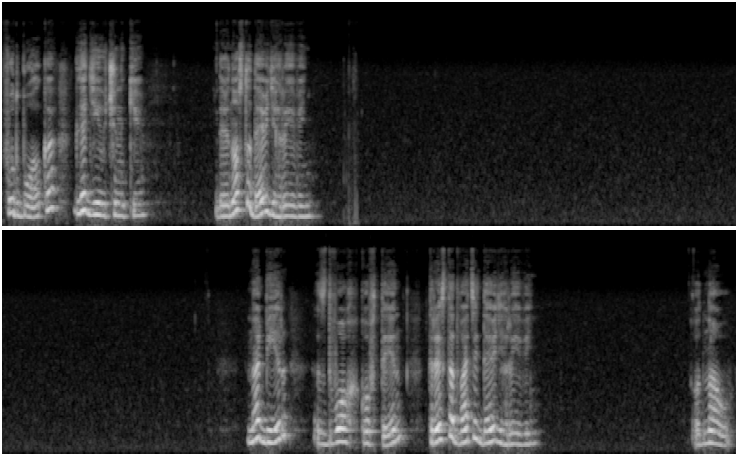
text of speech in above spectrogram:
Футболка для дівчинки 99 гривень. Набір з двох ковтин 329 гривень. Одна у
